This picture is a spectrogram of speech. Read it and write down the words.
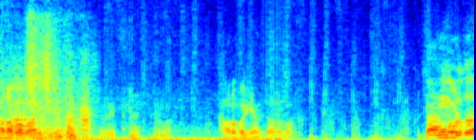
Araba var. Evet var? Araba geldi araba. Ben burada.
